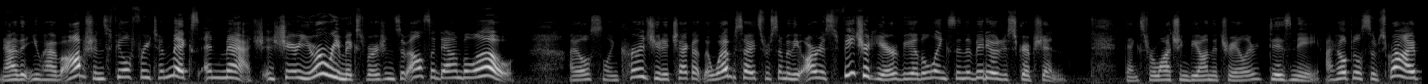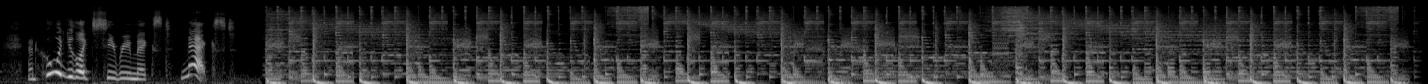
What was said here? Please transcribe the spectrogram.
Now that you have options, feel free to mix and match and share your remixed versions of Elsa down below. I also encourage you to check out the websites for some of the artists featured here via the links in the video description. Thanks for watching Beyond the Trailer, Disney. I hope you'll subscribe, and who would you like to see remixed next?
